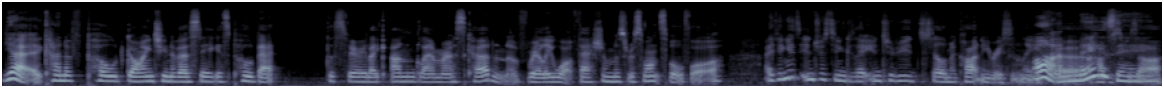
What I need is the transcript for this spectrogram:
yeah, it kind of pulled going to university. I guess pulled back this very like unglamorous curtain of really what fashion was responsible for. I think it's interesting because I interviewed Stella McCartney recently. Oh, amazing. Bazaar,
